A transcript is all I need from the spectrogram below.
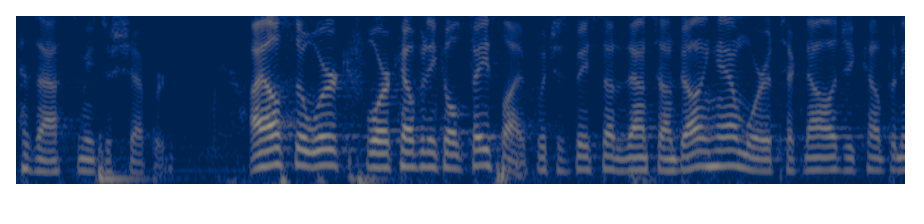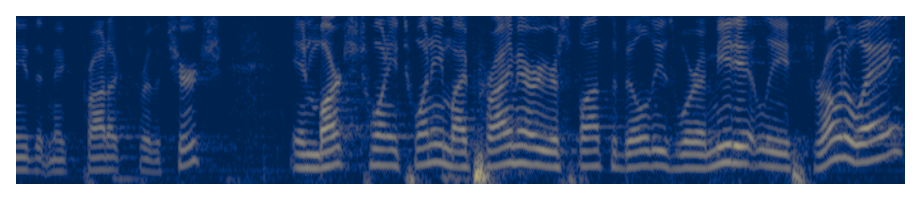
has asked me to shepherd. I also work for a company called Faithlife, which is based out of downtown Bellingham. We're a technology company that makes products for the church. In March 2020, my primary responsibilities were immediately thrown away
